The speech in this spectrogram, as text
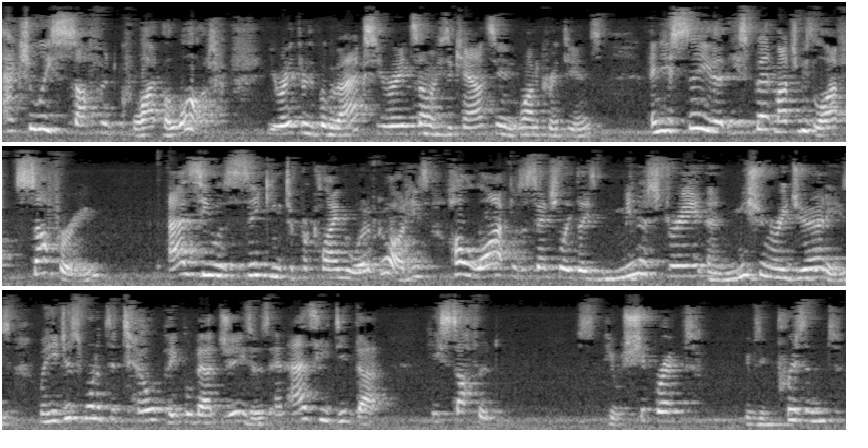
actually suffered quite a lot. You read through the book of Acts, you read some of his accounts in 1 Corinthians, and you see that he spent much of his life suffering as he was seeking to proclaim the Word of God. His whole life was essentially these ministry and missionary journeys where he just wanted to tell people about Jesus, and as he did that, he suffered. He was shipwrecked, he was imprisoned.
